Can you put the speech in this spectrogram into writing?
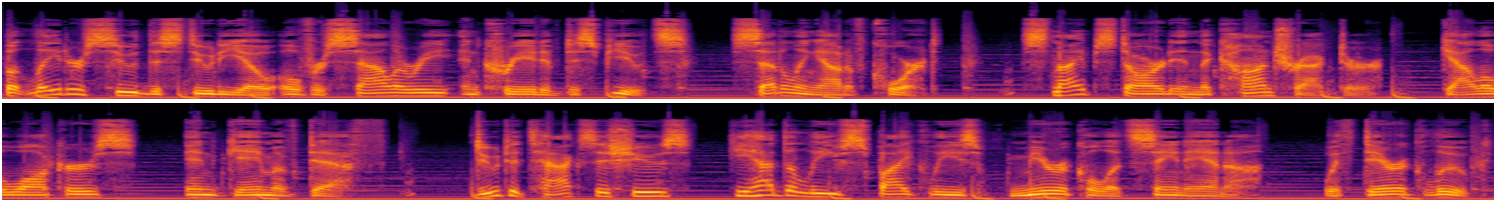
but later sued the studio over salary and creative disputes, settling out of court. Snipe starred in The Contractor, Gallowwalkers, and Game of Death. Due to tax issues, he had to leave Spike Lee's Miracle at St. Anna, with Derek Luke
